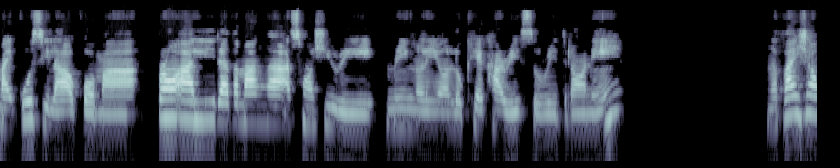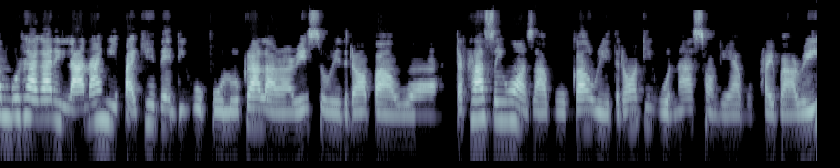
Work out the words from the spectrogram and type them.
မိုက်ကိုစီလာအပေါ်မှာပရွန်အာလီဒါသမငါအဆွန်ရှိရီမရင်ငလျောလုခဲခါရီဆိုရီတောင်းနေငပိုင်ရှောင်းမူထားကနေလာနာငီပိုက်ခဲ့တဲ့ဒီကိုပိုလိုကလာလာရီဆိုရီတောင်းပါဝန်တခါစိမ့်ဝန်စားဖို့ကောင်းရီတောင်းဒီကိုနာဆွန်ခဲ့ရဖို့ဖိုက်ပါရီ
